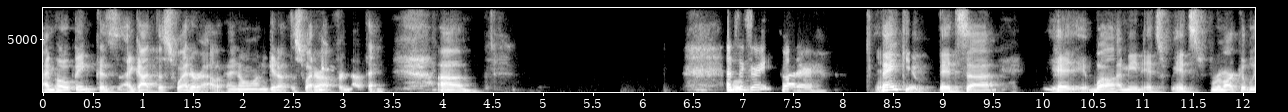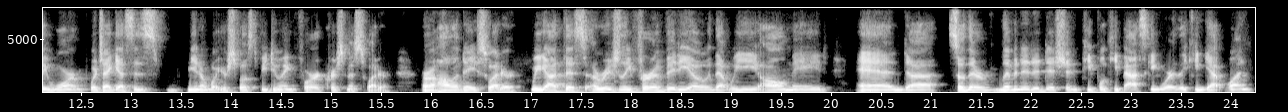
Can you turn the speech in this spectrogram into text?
I'm hoping because I got the sweater out. I don't want to get out the sweater out for nothing. Um, That's a Well, great sweater. Thank you. It's uh it, well, I mean, it's it's remarkably warm, which I guess is you know what you're supposed to be doing for a Christmas sweater or a holiday sweater. We got this originally for a video that we all made, and uh, so they're limited edition. People keep asking where they can get one,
